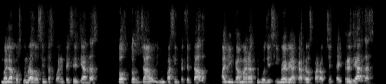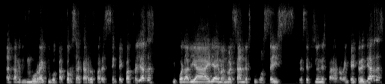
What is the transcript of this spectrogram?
como él acostumbra, 246 yardas, dos touchdowns y un pase interceptado. Alvin Camara tuvo 19 acarreos para 83 yardas. La Tarvis Murray tuvo 14 acarreos para 64 yardas. Y por la vía aérea, Emmanuel Sanders tuvo 6 recepciones para 93 yardas.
